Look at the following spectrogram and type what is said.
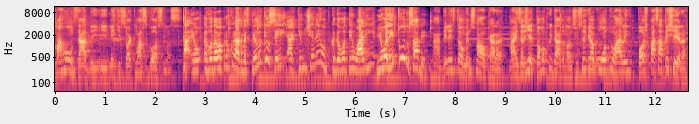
marronzado e, e meio que sorte umas gosmas. Tá, eu, eu vou dar uma procurada, mas pelo que eu sei, aqui não tinha nenhum, porque eu derrotei o alien e eu olhei tudo, sabe? Ah, beleza então, menos mal, cara. Mas, LG, toma cuidado, mano. Se você ver algum outro alien, pode passar a peixeira.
